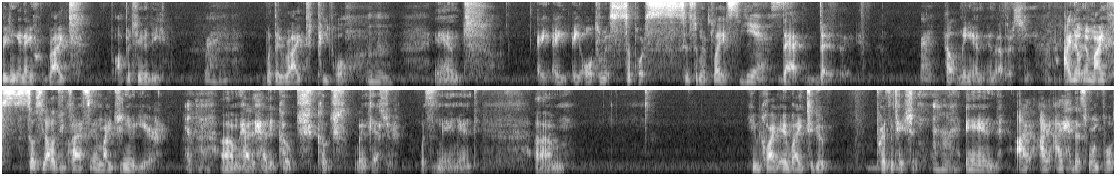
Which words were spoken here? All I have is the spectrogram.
being in a right opportunity Right. with the right people mm-hmm. and a, a, a ultimate support system in place Yes. that that right. helped me and, and others. I know in my sociology class in my junior year, Okay. um, had had a coach, Coach Lancaster, what's his name, and um, he required everybody to do a presentation. And I, I, I had this wonderful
